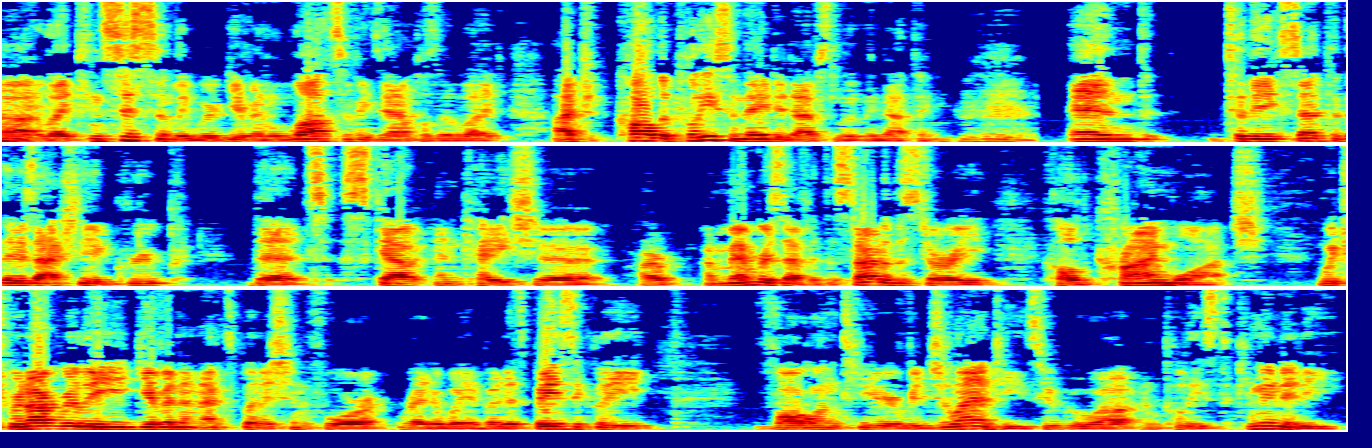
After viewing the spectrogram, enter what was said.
Uh, like consistently, we're given lots of examples of like I called the police and they did absolutely nothing. And to the extent that there's actually a group that Scout and Kaisha are, are members of at the start of the story called Crime Watch, which we're not really given an explanation for right away, but it's basically volunteer vigilantes who go out and police the community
